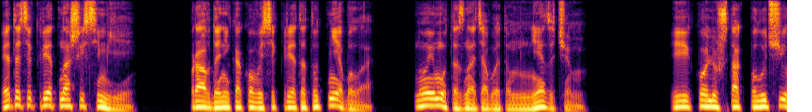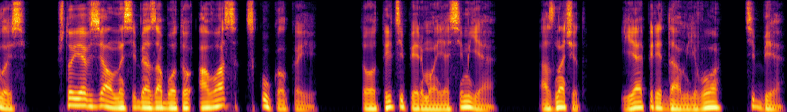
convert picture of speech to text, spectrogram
Это секрет нашей семьи. Правда, никакого секрета тут не было, но ему-то знать об этом незачем. И коль уж так получилось, что я взял на себя заботу о вас с куколкой, то ты теперь моя семья. А значит, я передам его тебе.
